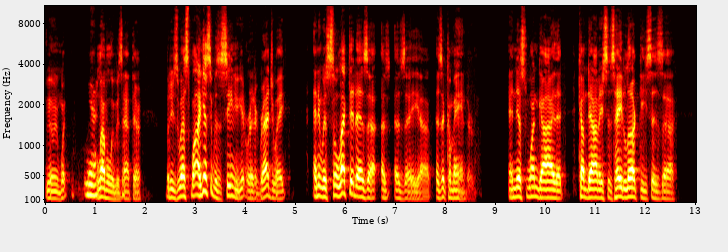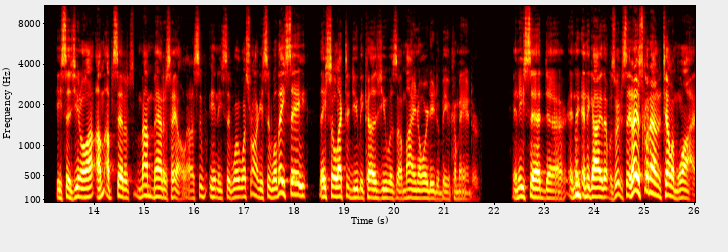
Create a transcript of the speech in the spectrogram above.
you know, what Yeah. level he was at there. But he was West Point. I guess he was a senior getting ready to graduate. And he was selected as a, as, as a, uh, as a commander. And this one guy that come down, he says, hey, look, he says, uh, he says, you know, I'm upset. I'm mad as hell. And I said, and he said, well, what's wrong? He said, well, they say they selected you because you was a minority to be a commander. And he said, uh, and, the, and the guy that was with him said, hey, let's go down and tell him why.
